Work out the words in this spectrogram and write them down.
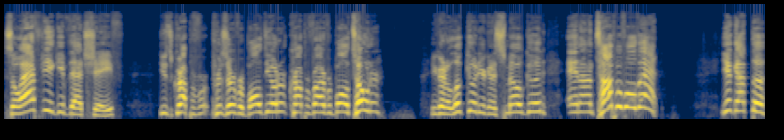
So after you give that shave, use the Crop Preserver Ball Deodorant, Crop Reviver Ball Toner. You're going to look good, you're going to smell good, and on top of all that, you got the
